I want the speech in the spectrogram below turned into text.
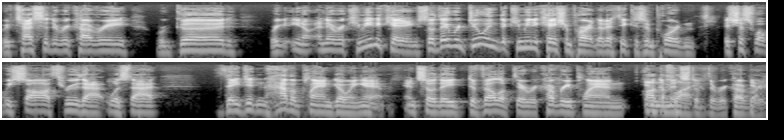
We've tested the recovery. We're good. We're you know, and they were communicating. So they were doing the communication part that I think is important. It's just what we saw through that was that they didn't have a plan going in, and so they developed their recovery plan in On the, the midst of the recovery. Yeah.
